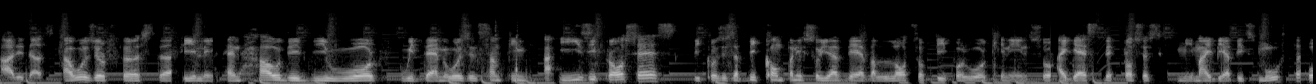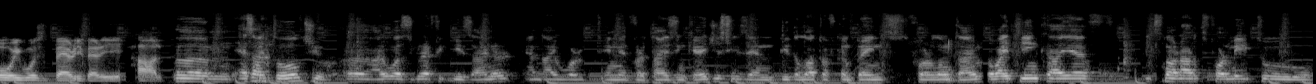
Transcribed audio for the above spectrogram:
Adidas. How was your first uh, feeling and how did you work with them? Was it something a easy process because it's a big company so you have they have a lot of people working in so I guess the process might be a bit smooth or it was very very hard. Um, as I told you, uh, I was graphic designer and I worked in advertising agencies and did a lot of campaigns for a long time. So I think I have. It's not hard for me to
